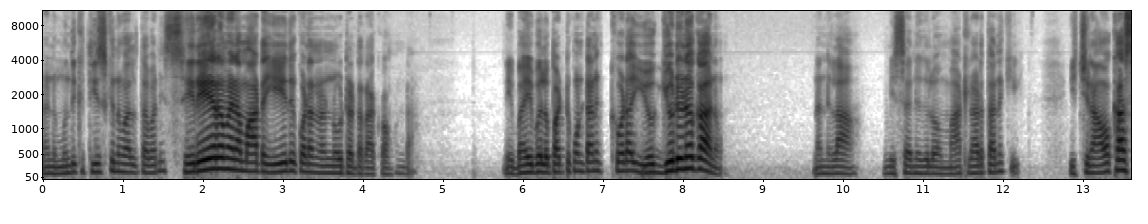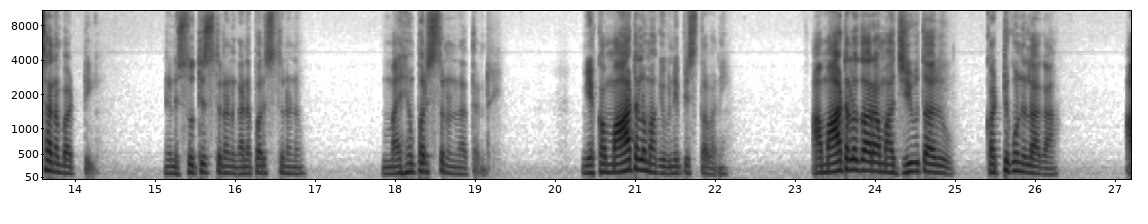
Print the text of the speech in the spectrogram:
నన్ను ముందుకు తీసుకుని వెళ్తావని శరీరమైన మాట ఏది కూడా నన్ను నోటంట రాకోకుండా. నీ బైబిల్ పట్టుకుంటానికి కూడా యోగ్యుడినో కాను. నన్ను ఇలా మీ సన్నిధిలో మాట్లాడటానికి ఇచ్చిన అవకాశాన్ని బట్టి నేను స్థుతిస్తున్నాను గణపరుస్తున్నాను మహింపరుస్తున్నాను నా తండ్రి. మీ యొక్క మాటలు మాకు వినిపిస్తావని. ఆ మాటల ద్వారా మా జీవితాలు కట్టుకునేలాగా ఆ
